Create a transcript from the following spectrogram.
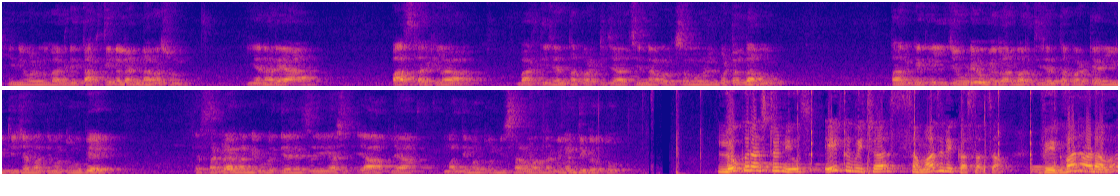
ही निवडणूक अगदी ताकदीनं लढणार असून येणाऱ्या पाच तारखेला भारतीय जनता पार्टीच्या चिन्हावर समोरील बटन दाबून तालुक्यातील जेवढे उमेदवार भारतीय जनता पार्टी आणि युतीच्या माध्यमातून उभे आहेत त्या सगळ्यांना निवडून देण्याचं या या आपल्या माध्यमातून मी सर्वांना विनंती करतो. लोकराष्ट्र न्यूज एक विचार समाज विकासाचा. वेगवान आढावा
